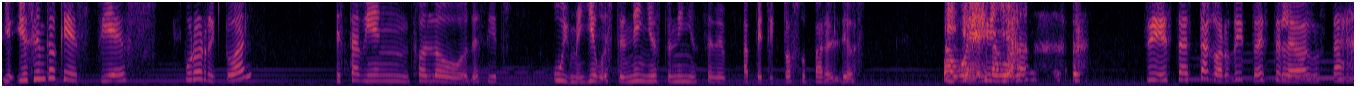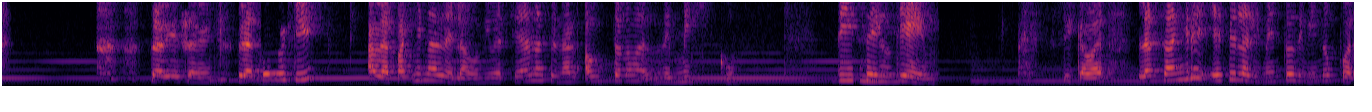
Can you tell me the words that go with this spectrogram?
yo, yo siento que si es puro ritual, está bien solo decir, uy, me llevo este niño, este niño se ve apetitoso para el dios. Está Y- bueno, y está ya. bueno. Sí, está, está gordito, este le va a gustar. Está bien, está bien. Mira, tengo aquí a la página de la Universidad Nacional Autónoma de México. Dice que, sí, cabal, la sangre es el alimento divino por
